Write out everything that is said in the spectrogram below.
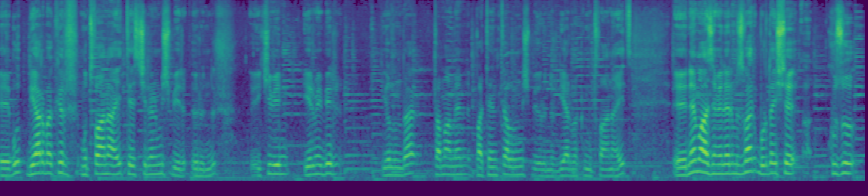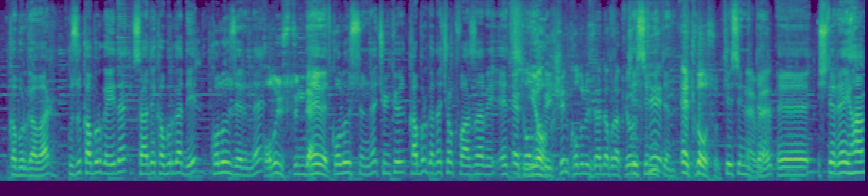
E, bu Diyarbakır mutfağına ait tescillenmiş bir üründür. 2021 yılında tamamen patenti alınmış bir üründür Diyarbakır mutfağına ait. E, ne malzemelerimiz var? Burada işte kuzu kaburga var. Kuzu kaburgayı da sade kaburga değil, kolu üzerinde. Kolu üstünde. Evet, kolu üstünde. Çünkü kaburgada çok fazla bir et, Et olmadığı yok. için kolun üzerinde bırakıyoruz Kesinlikle. ki etli olsun. Kesinlikle. Evet. Ee, işte reyhan,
